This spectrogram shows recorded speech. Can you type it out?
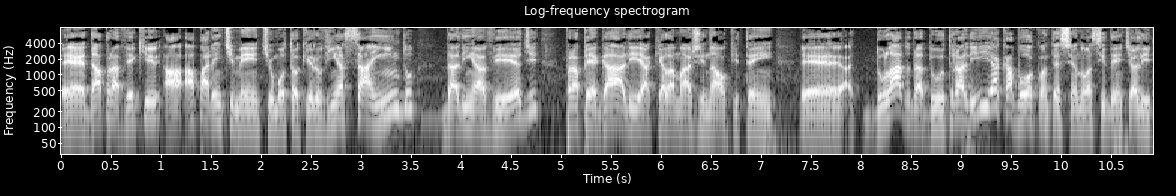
É, dá para ver que aparentemente aparentemente o motoqueiro vinha saindo da linha verde para pegar ali aquela marginal que tem é, do lado da Dutra ali e acabou acontecendo um acidente ali.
